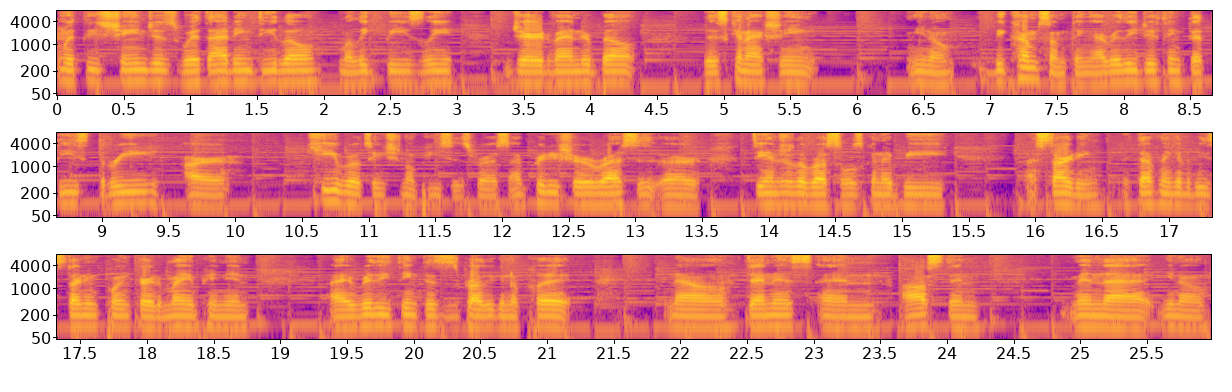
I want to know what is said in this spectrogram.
with these changes, with adding D'Lo, Malik Beasley, Jarred Vanderbilt, this can actually, you know, become something. I really do think that these three are key rotational pieces for us. I'm pretty sure Russ is, or D'Angelo Russell is going to be starting. It's definitely going to be the starting point guard, in my opinion. I really think this is probably going to put now Dennis and Austin in that, you know,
